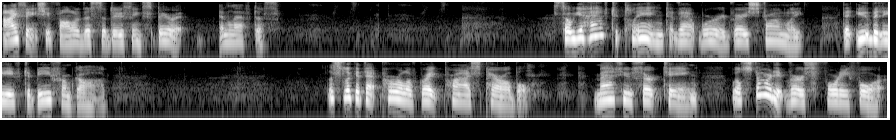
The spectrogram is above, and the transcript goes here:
I think she followed the seducing spirit and left us. So you have to cling to that word very strongly that you believe to be from God. Let's look at that pearl of great price parable. Matthew 13. We'll start at verse 44.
